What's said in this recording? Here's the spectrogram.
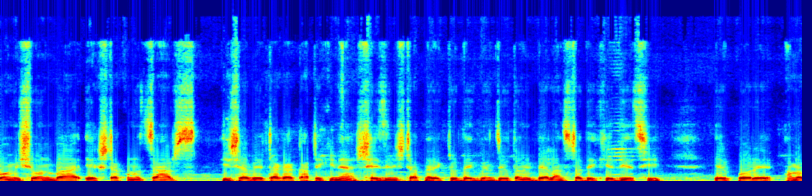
কমিশন বা এক্সট্রা কোনো চার্জ হিসাবে টাকা কাটে কিনা, সেই জিনিসটা আপনারা একটু দেখবেন। যেহেতু আমি ব্যালেন্সটা দেখিয়ে দিয়েছি এরপরে আমরা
